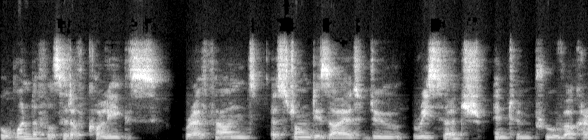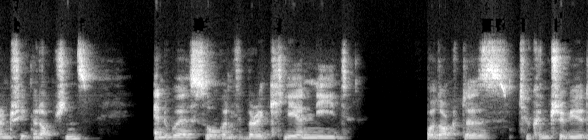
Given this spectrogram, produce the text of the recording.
a wonderful set of colleagues, where I found a strong desire to do research and to improve our current treatment options, and where I saw kind of a very clear need for doctors to contribute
